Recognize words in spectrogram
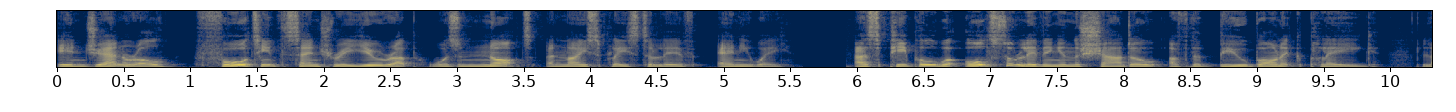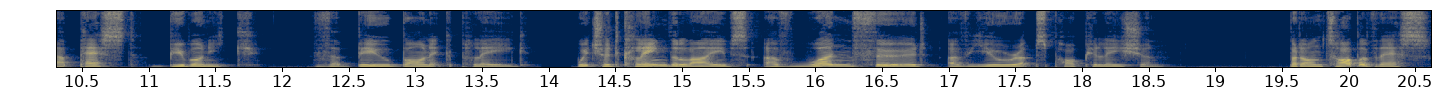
In general, 14th century Europe was not a nice place to live anyway, as people were also living in the shadow of the bubonic plague, La Peste bubonique, the bubonic plague, which had claimed the lives of one third of Europe's population. But on top of this,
